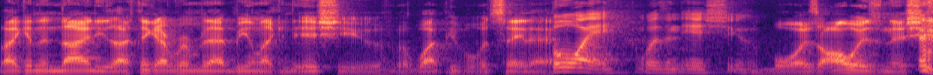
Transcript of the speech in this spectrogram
Like in the '90s, I think I remember that being like an issue of white people would say that. Boy was an issue. Boy is always an issue.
